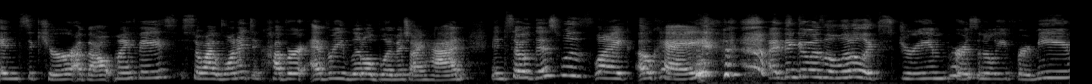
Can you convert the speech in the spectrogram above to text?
insecure about my face so I wanted to cover every little blemish I had and so this was like okay I think it was a little extreme personally for me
